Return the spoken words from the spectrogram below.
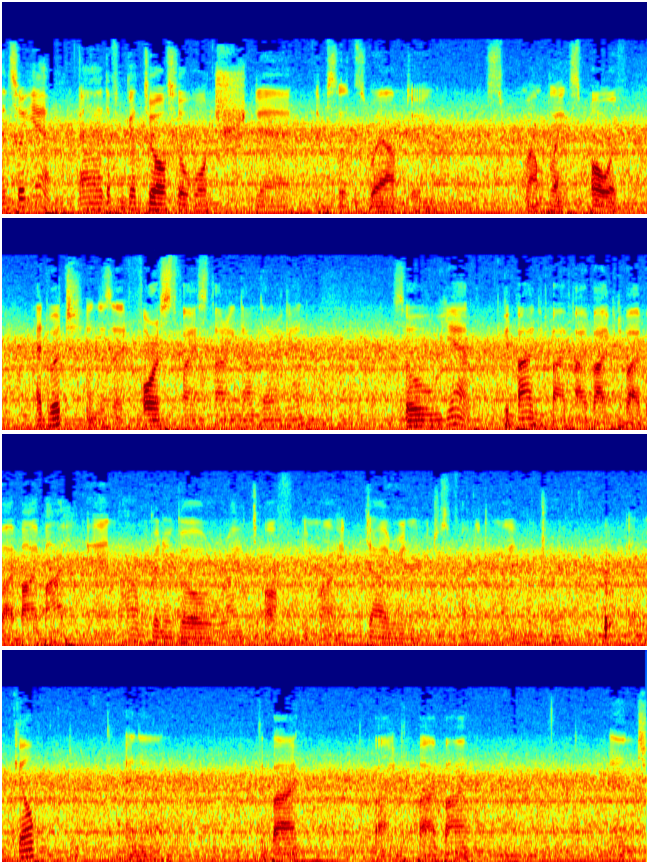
And so yeah, uh, don't forget to also watch the episodes where I'm doing where I'm playing Spore with Edward, and there's a forest fire starting down there again. So yeah, goodbye, goodbye, bye, bye, goodbye, bye, bye, bye, and I'm gonna go right off in my diary. Let me just find it in my inventory. There we go. And uh, goodbye, goodbye, goodbye, bye. And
